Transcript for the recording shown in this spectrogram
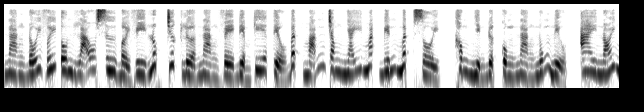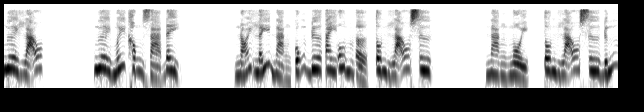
Nàng đối với tôn lão sư bởi vì lúc trước lừa nàng về điểm kia tiểu bất mãn trong nháy mắt biến mất rồi, không nhìn được cùng nàng nũng nịu, ai nói ngươi lão. Ngươi mới không già đây. Nói lấy nàng cũng đưa tay ôm ở tôn lão sư. Nàng ngồi, tôn lão sư đứng,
